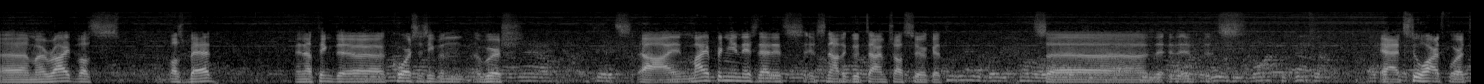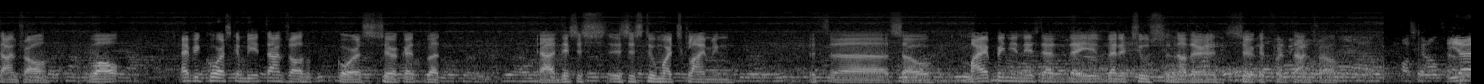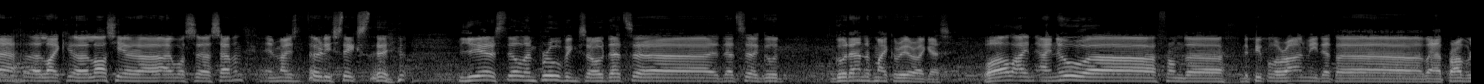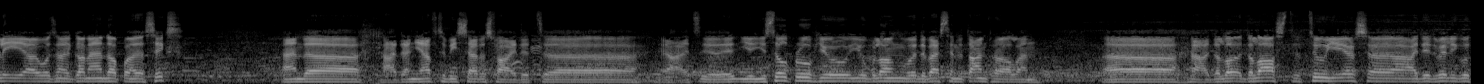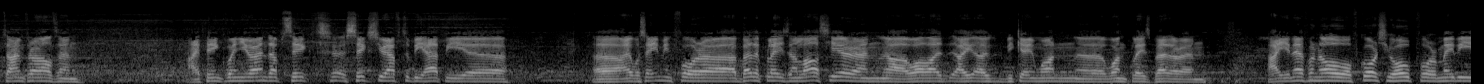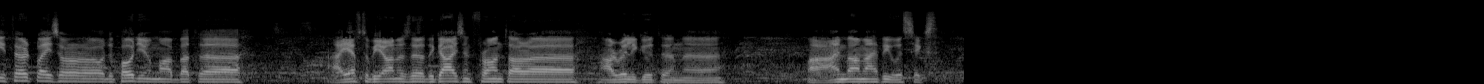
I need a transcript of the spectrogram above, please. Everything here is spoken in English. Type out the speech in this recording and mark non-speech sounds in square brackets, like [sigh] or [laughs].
Uh, my ride was was bad, and I think the course is even worse. Uh, my opinion is that it's it's not a good time trial circuit. It's, uh, it, it, it's yeah, it's too hard for a time trial. Well, every course can be a time trial course circuit, but yeah, this is this is too much climbing. Uh, so my opinion is that they better choose another circuit for the time trial. Yeah, uh, like uh, last year uh, I was uh, seventh in my [laughs] 36th [laughs] year, still improving. So that's uh, that's a good good end of my career, I guess. Well, I, I knew uh, from the the people around me that well, probably I was going to end up sixth and uh, yeah, then you have to be satisfied. It, uh, yeah, it's, it, you, you, still prove you, you belong with the best in the time trial, and yeah, the, the last two years uh, I did really good time trials, and I think when you end up six, six you have to be happy. Uh, uh, I was aiming for a better place than last year, and well, I, I, I, became one one place better, and you never know. Of course, you hope for maybe third place or, or the podium, but I have to be honest. The, guys in front are uh, are really good, and uh, I'm I'm happy with sixth.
